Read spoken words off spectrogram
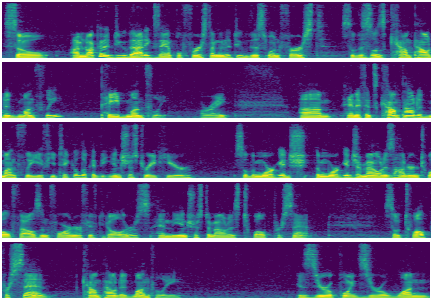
So I'm not going to do that example first. I'm going to do this one first. So this one's compounded monthly paid monthly, all right? Um, and if it's compounded monthly, if you take a look at the interest rate here, so the mortgage the mortgage amount is $112,450 and the interest amount is 12%. So 12% compounded monthly is 0.01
